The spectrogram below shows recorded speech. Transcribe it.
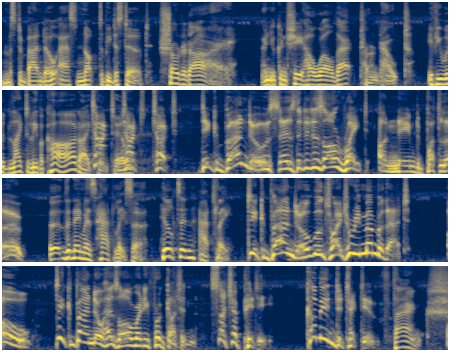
Mr. Bando asked not to be disturbed. So did I. And you can see how well that turned out. If you would like to leave a card, I could Tut, tell. tut, tut. Dick Bando says that it is all right, unnamed butler. Uh, the name is Hatley, sir. Hilton Hatley. Dick Bando will try to remember that. Oh, Dick Bando has already forgotten. Such a pity. Come in, detective. Thanks.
